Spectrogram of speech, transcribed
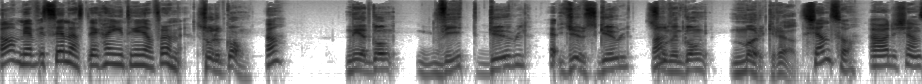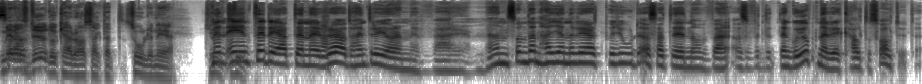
Ja men jag ser nästan, jag har ingenting att jämföra med. soluppgång, Ja. nedgång, vit, gul, ljusgul, solnedgång, mörkröd. Känns så. Ja, det känns Medan så. du då Karo har sagt att solen är Men är inte det att den är röd, har inte det att göra med värmen som den har genererat på jorden? Alltså att det är någon alltså för den går ju upp när det är kallt och svalt ute.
